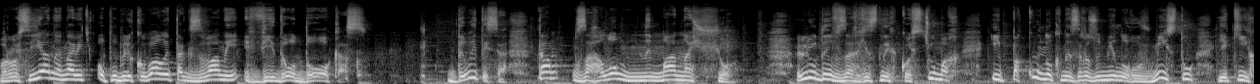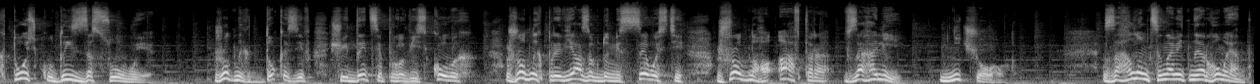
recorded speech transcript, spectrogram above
росіяни навіть опублікували так званий відеодоказ. Дивитися там загалом нема на що. Люди в захисних костюмах і пакунок незрозумілого вмісту, який хтось кудись засовує. Жодних доказів, що йдеться про військових, жодних прив'язок до місцевості, жодного автора, взагалі нічого. Загалом це навіть не аргумент,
